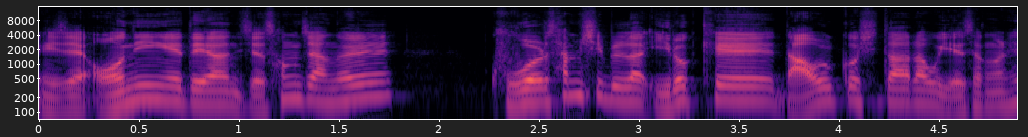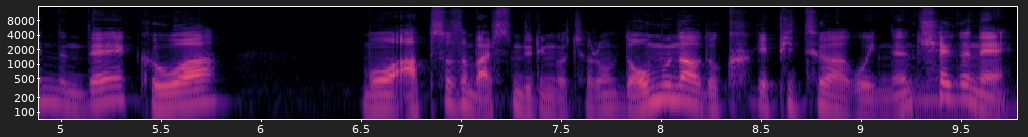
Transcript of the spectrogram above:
이제 어닝에 대한 이제 성장을 9월 30일 날 이렇게 나올 것이다라고 예상을 했는데 그와 뭐 앞서서 말씀드린 것처럼 너무나도 크게 비트하고 있는 최근에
